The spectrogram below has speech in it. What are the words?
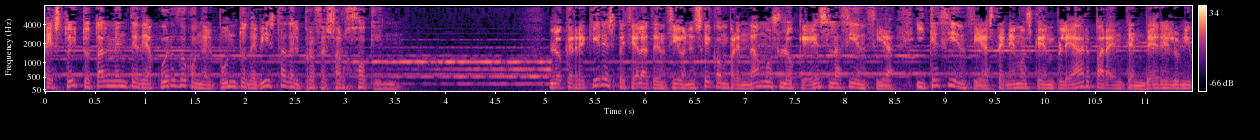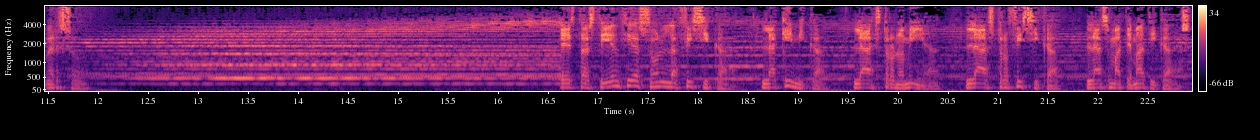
Estoy totalmente de acuerdo con el punto de vista del profesor Hawking. Lo que requiere especial atención es que comprendamos lo que es la ciencia y qué ciencias tenemos que emplear para entender el universo. Estas ciencias son la física, la química, la astronomía, la astrofísica, las matemáticas,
